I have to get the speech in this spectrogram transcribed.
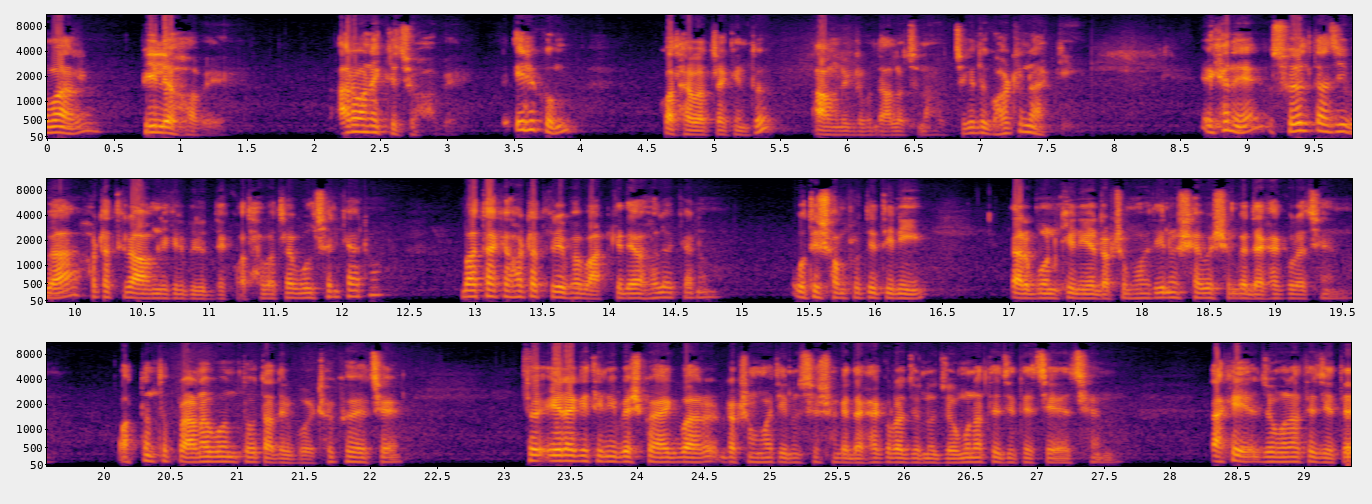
তোমার পিলে হবে আরও অনেক কিছু হবে। এরকম কথাবার্তা কিন্তু আওয়ামী লীগের মধ্যে আলোচনা হচ্ছে। কিন্তু ঘটনা কি? এখানে সোহেল তাজিবা হঠাৎ করে আওয়ামী লীগের বিরুদ্ধে কথাবার্তা বলছেন কেন? বা তাকে হঠাৎ করে এভাবে আটকে দেওয়া হলো কেন? অতি সম্প্রতি তিনি তার বোনকে নিয়ে ডক্টর মোহাম্মদ ইনুস সাহেবের সঙ্গে দেখা করেছেন। অত্যন্ত প্রাণবন্ত তাদের বৈঠক হয়েছে। তো এর আগে তিনি বেশ কয়েকবার ডক্টর মোহাম্মদ ইউনুসের সঙ্গে দেখা করার জন্য যমুনাতে যেতে চেয়েছেন। তাকে যমুনাতে যেতে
